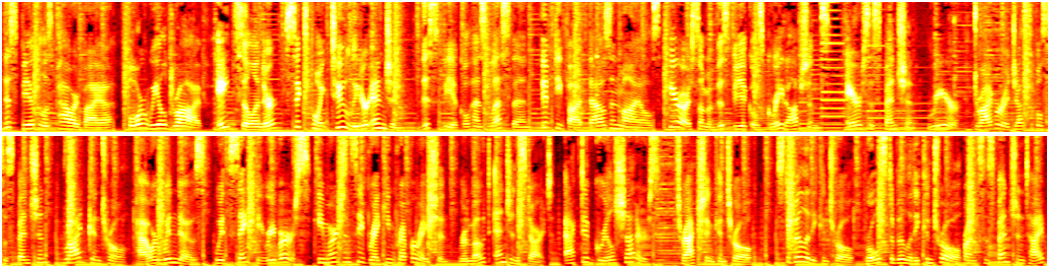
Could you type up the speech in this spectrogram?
This vehicle is powered by a four-wheel drive, eight-cylinder, 6.2-liter engine. This vehicle has less than 55,000 miles. Here are some of this vehicle's great options. Air suspension, rear, driver adjustable suspension, ride control, power windows with safety reverse, emergency braking preparation, remote engine start, active grille shutters, traction control, stability control, roll stability control, front suspension type,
